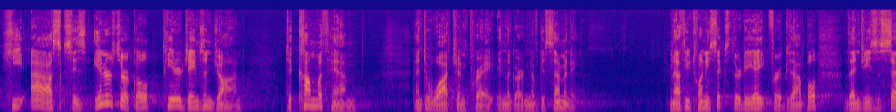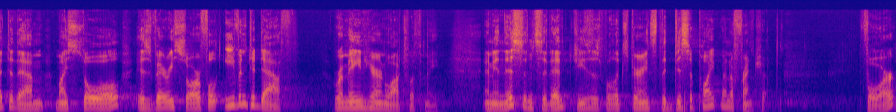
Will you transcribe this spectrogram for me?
he asks his inner circle, Peter, James, and John, to come with him and to watch and pray in the Garden of Gethsemane. Matthew 26, 38, for example, then Jesus said to them, My soul is very sorrowful, even to death. Remain here and watch with me. And in this incident, Jesus will experience the disappointment of friendship. For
